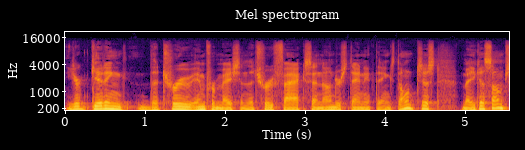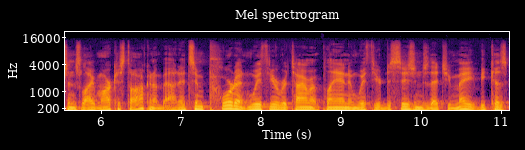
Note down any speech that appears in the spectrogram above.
you're getting the true information, the true facts, and understanding things. Don't just make assumptions like Mark is talking about. It's important with your retirement plan and with your decisions that you make because.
